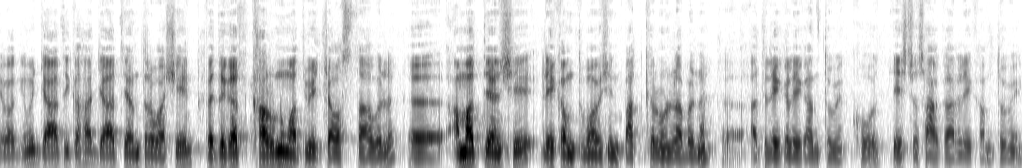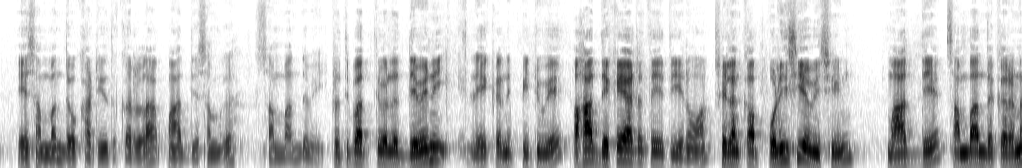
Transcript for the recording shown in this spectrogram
එවැගේම ජාතික හා ජාත්‍යන්තර වශයෙන් වැදගත් කරුණු මතුවෙච්ච අවස්ථාවල අමාත්‍යංශයේ ලේකම්තුමා විසින් පත් කරනු ලබන අතිරේක ලේකම්තුමෙක් හෝ ජ්‍යෙෂ්ඨ සහකාර ලේකම්තුමෙක් ඒ සම්බන්ධව කටයුතු කරලා මාධ්‍ය සමග සම්බන්ධ වෙයි. ප්‍රතිපත්තිවල දෙවෙනි ලේඛන පිටුවේ පහ දෙක යටතේ තියෙනවා ශ්‍රී ලංකා පොලිසිය විසින් මාධ්‍ය සම්බන්ධ කරන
